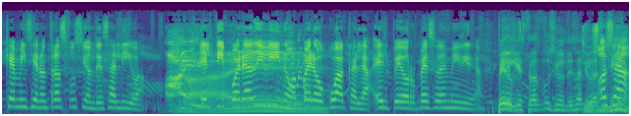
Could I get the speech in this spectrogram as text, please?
que me hicieron transfusión de saliva. El tipo era divino, pero guácala, el peor beso de mi vida. Pero que es transfusión de saliva. Dios O sea,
